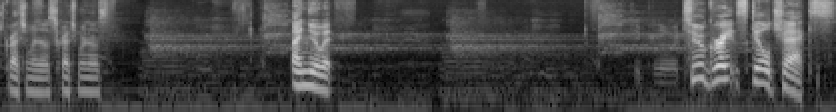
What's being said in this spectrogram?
Scratching my nose. Scratching my nose. I knew it. It. Two great skill checks.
